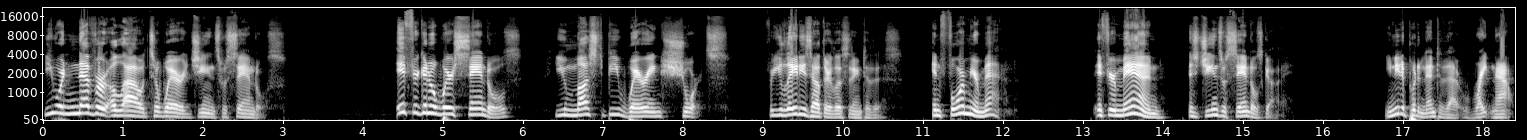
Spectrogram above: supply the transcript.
You are never allowed to wear jeans with sandals. If you're going to wear sandals, you must be wearing shorts. For you ladies out there listening to this, inform your man. If your man is jeans with sandals guy. You need to put an end to that right now.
